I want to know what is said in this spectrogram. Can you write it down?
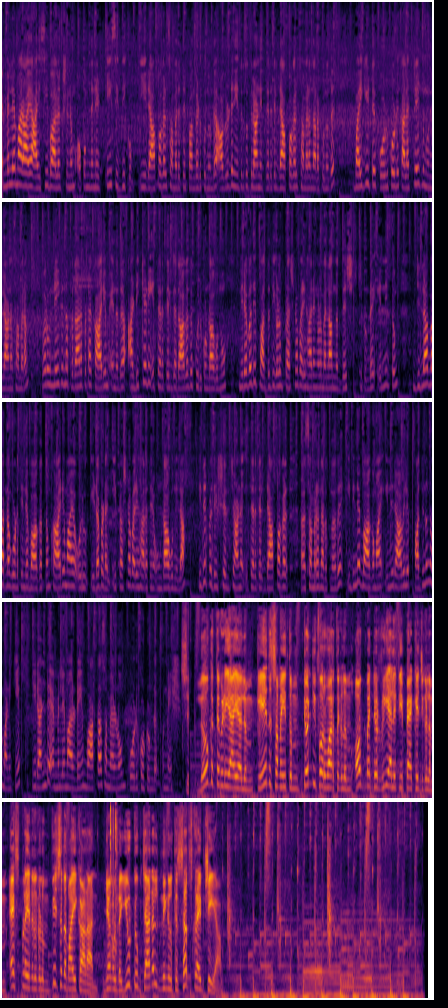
എം എൽ എമാരായ ഐ സി ബാലകൃഷ്ണനും ഒപ്പം തന്നെ ടി സിദ്ദിഖും ഈ രാപ്പകൽ സമരത്തിൽ പങ്കെടുക്കുന്നുണ്ട്. അവരുടെ നേതൃത്വത്തിലാണ് ഇത്തരത്തിൽ രാപ്പകൽ സമരം നടക്കുന്നത്. വൈകിട്ട് കോഴിക്കോട് കലക്ട്രേറ്റിന് മുന്നിലാണ് സമരം. ഇവർ ഉന്നയിക്കുന്ന പ്രധാനപ്പെട്ട കാര്യം എന്നത് അടിക്കടി ഇത്തരത്തിൽ ഗതാഗത കുരുക്കുണ്ടാകുന്നു. നിരവധി പദ്ധതികളും പ്രശ്നപരിഹാരങ്ങളും എല്ലാം നിർദ്ദേശിച്ചിട്ടുണ്ട്. എന്നിട്ടും ജില്ലാ ഭരണകൂടത്തിന്റെ ഭാഗത്തും കാര്യമായ ഒരു ഇടപെടൽ ഈ പ്രശ്നപരിഹാരത്തിന് ഉണ്ടാകുന്നില്ല. ഇതിൽ പ്രതിഷേധിച്ചാണ് ഇത്തരത്തിൽ രാപ്പകൽ സമരം നടത്തുന്നത്. ഇതിന്റെ ഭാഗമായി ഇന്ന് രാവിലെ പതിനൊന്ന് മണിക്ക് ഈ രണ്ട് എം എൽ എമാരുടെയും വാർത്താ സമ്മേളനവും കോഴിക്കോട്ടുണ്ട്. ഉന്മേഷ്. ലോകത്തെവിടെയായാലും ഏത് സമയത്തും ട്വന്റി ഫോർ വാർത്തകളും ഓഗ്മെന്റഡ് റിയാലിറ്റി പാക്കേജുകളും എക്സ്പ്ലെയിനറുകളും വിശദമായി കാണാൻ ഞങ്ങളുടെ യൂട്യൂബ് ചാനൽ നിങ്ങൾക്ക് സബ്സ്ക്രൈബ് ചെയ്യാം.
